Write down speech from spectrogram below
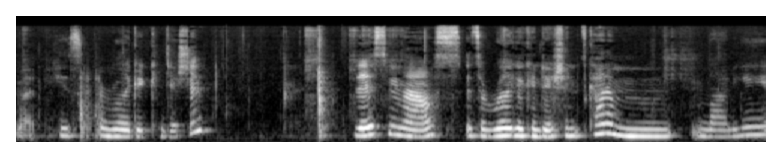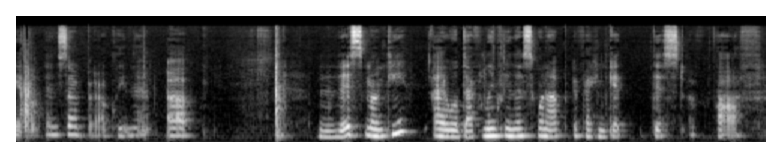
But he's in really good condition. This mouse, it's a really good condition. It's kind of muddy and stuff, but I'll clean that up. This monkey, I will definitely clean this one up if I can get this stuff off.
